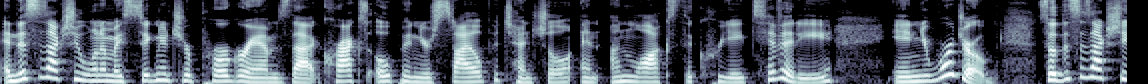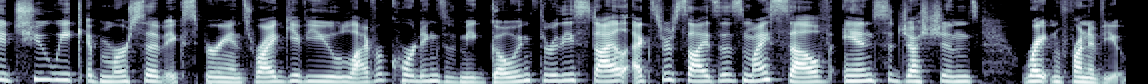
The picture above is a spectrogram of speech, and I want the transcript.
And this is actually one of my signature programs that cracks open your style potential and unlocks the creativity in your wardrobe. So, this is actually a two week immersive experience where I give you live recordings of me going through these style exercises myself and suggestions right in front of you.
